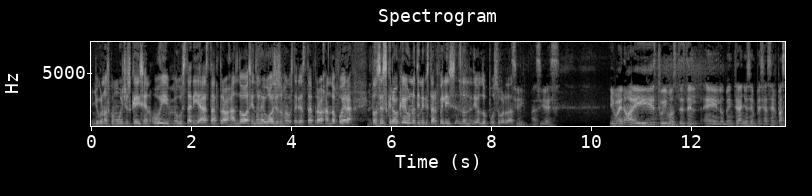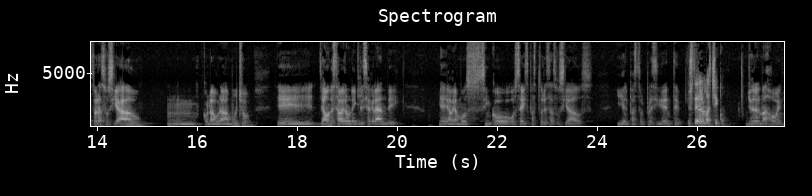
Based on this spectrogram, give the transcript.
yo conozco muchos que dicen, uy, me gustaría estar trabajando haciendo negocios o me gustaría estar trabajando afuera. Entonces creo que uno tiene que estar feliz en donde Dios lo puso, ¿verdad? Sí, así es. Y bueno, ahí estuvimos desde eh, los 20 años, empecé a ser pastor asociado, mmm, colaboraba mucho Eh, ya donde estaba era una iglesia grande, eh, habíamos cinco o seis pastores asociados y el pastor presidente. ¿Usted era el más chico? Yo era el más joven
